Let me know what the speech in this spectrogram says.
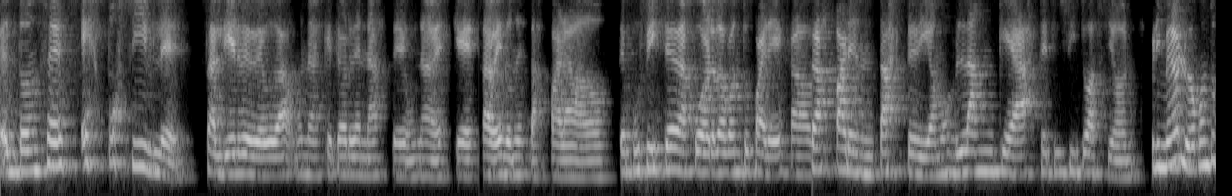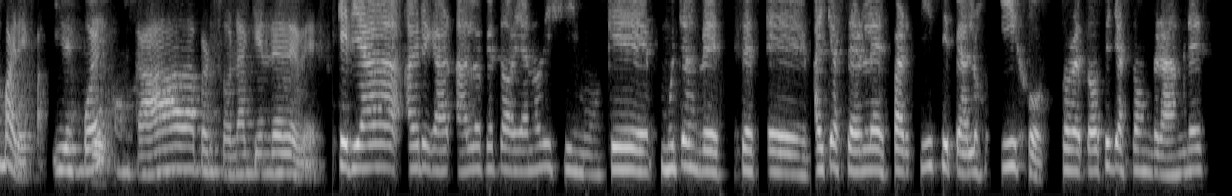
entonces es posible salir de deuda una vez que te ordenaste, una vez que sabes dónde estás parado, te pusiste de acuerdo con tu pareja, transparentaste, digamos, blanqueaste tu situación. Primero luego con tu pareja y después con cada persona a quien le debes. Quería agregar algo que todavía no dijimos, que muchas veces eh, hay que hacerles partícipe a los hijos, sobre todo si ya son grandes,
